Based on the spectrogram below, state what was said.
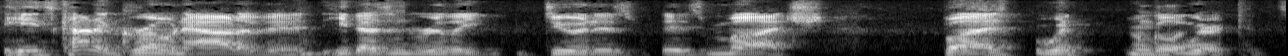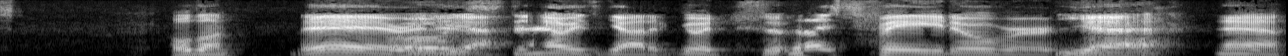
he's kind of grown out of it. He doesn't really do it as as much. But when Jungle Wh- Americans. Hold on. There Oh, it is. yeah. Now he's got it. Good. So- nice fade over. yeah, Yeah.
